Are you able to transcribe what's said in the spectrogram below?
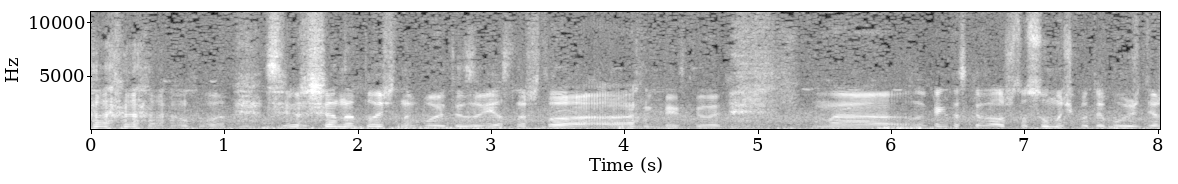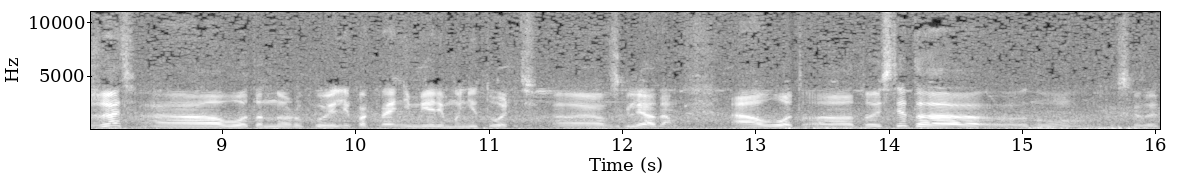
совершенно точно будет известно, что, как сказать, ну, как ты сказал, что сумочку ты будешь держать вот, одной рукой или, по крайней мере, мониторить взглядом. Вот, то есть это, ну, как сказать,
